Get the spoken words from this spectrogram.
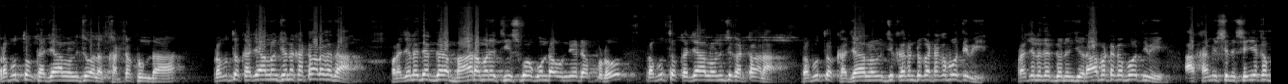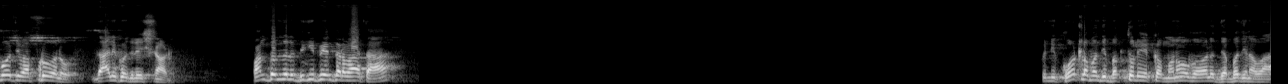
ప్రభుత్వం ఖజానాల నుంచి వాళ్ళకి కట్టకుండా ప్రభుత్వ ఖజానాల నుంచి కట్టాలి కదా. ప్రజల దగ్గర భారం అనేది తీసుకోకుండా ఉండేటప్పుడు ప్రభుత్వ ఖజానాల నుంచి కట్టాలా? ప్రభుత్వ ఖజానాల నుంచి కరెంటు కట్టకపోతేవి. ప్రజల దగ్గర నుంచి రాబట్టకపోతేవి. ఆ కమిషన్ చేయకపోతే అప్రూవల్. గాలికి వదిలేసినాడు. పంతొమ్మిదిలో దిగిపోయిన తర్వాత కొన్ని కోట్ల మంది భక్తుల యొక్క మనోభావాలు దెబ్బతినవా?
